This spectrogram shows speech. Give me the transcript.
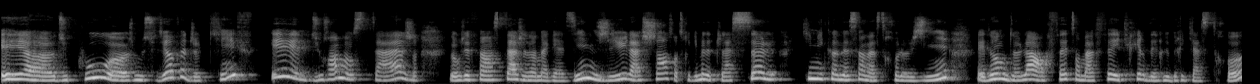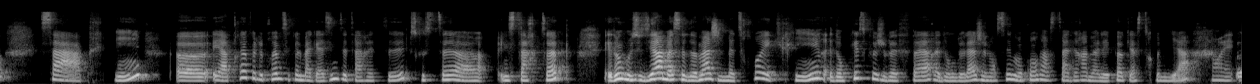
Et euh, du coup, euh, je me suis dit, en fait, je kiffe. Et durant mon stage, donc j'ai fait un stage dans un magazine, j'ai eu la chance, entre guillemets, d'être la seule qui m'y connaissait en astrologie. Et donc de là, en fait, on m'a fait écrire des rubriques astro. Ça a pris. Euh, et après, en fait, le problème, c'est que le magazine s'est arrêté parce que c'était euh, une start-up. Et donc, je me suis dit, ah, mais c'est dommage, j'aimais trop écrire. Et donc, qu'est-ce que je vais faire? Et donc, de là, j'ai lancé mon compte Instagram à l'époque, Astrolia, Ouais. euh,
